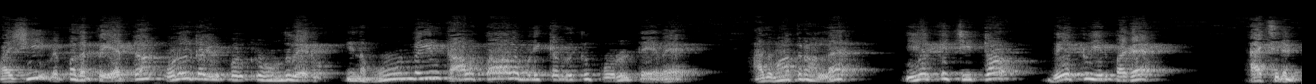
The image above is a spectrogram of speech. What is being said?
பசி வெப்பதற்கு ஏற்றால் உடல் கழிவு பொருட்கள் உந்து வேகம். இந்த மூன்றையும் காலத்தால முடிக்கிறதுக்கு பொருள் தேவை. அது மாத்திரம் அல்ல இயற்கை சீற்றம் வேற்றுயிர் பகை ஆக்சிடென்ட்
